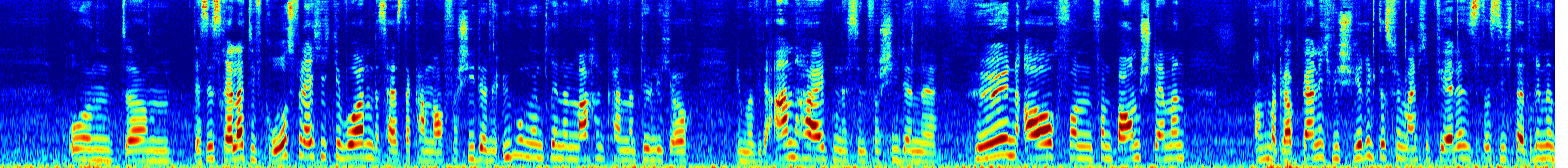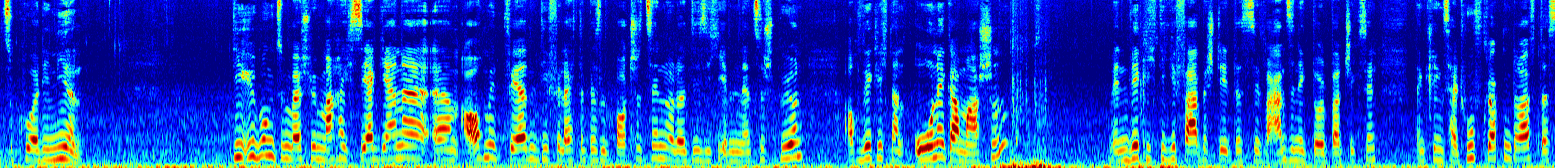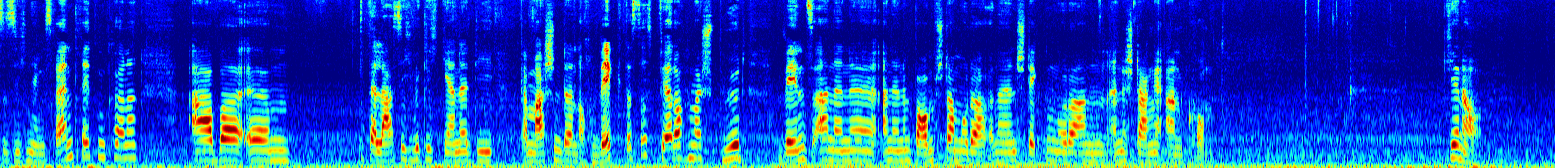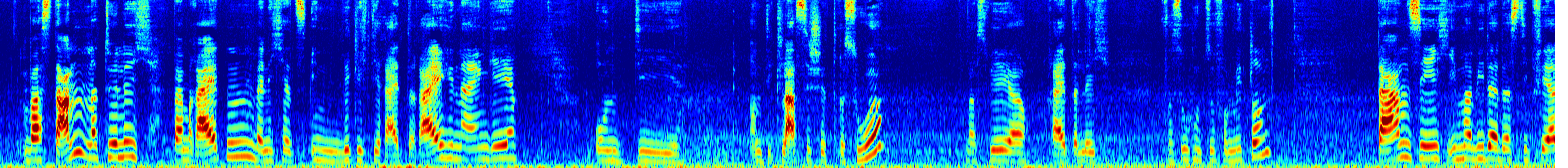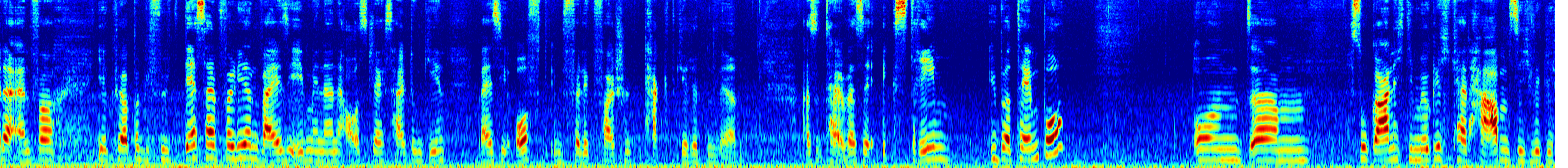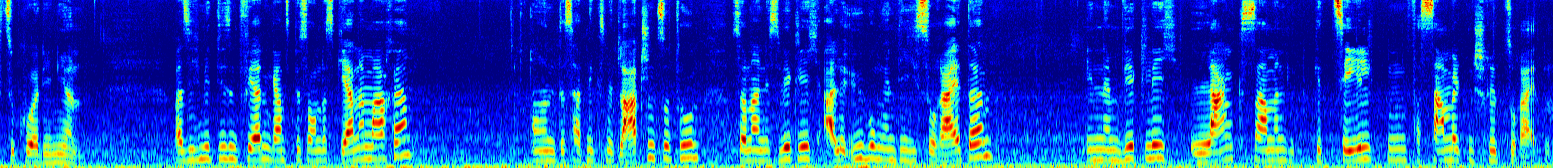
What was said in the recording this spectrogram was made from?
Und ähm, das ist relativ großflächig geworden. Das heißt, da kann man auch verschiedene Übungen drinnen machen, kann natürlich auch immer wieder anhalten. Es sind verschiedene Höhen auch von, von Baumstämmen. Und man glaubt gar nicht, wie schwierig das für manche Pferde ist, das sich da drinnen zu koordinieren. Die Übung zum Beispiel mache ich sehr gerne ähm, auch mit Pferden, die vielleicht ein bisschen botschert sind oder die sich eben nicht so spüren. Auch wirklich dann ohne Gamaschen wenn wirklich die Gefahr besteht, dass sie wahnsinnig tollpatschig sind, dann kriegen sie halt Hufglocken drauf, dass sie sich nirgends reintreten können. Aber ähm, da lasse ich wirklich gerne die Gamaschen dann auch weg, dass das Pferd auch mal spürt, wenn es an, eine, an einen Baumstamm oder an einen Stecken oder an eine Stange ankommt. Genau. Was dann natürlich beim Reiten, wenn ich jetzt in wirklich die Reiterei hineingehe und die, und die klassische Dressur, was wir ja reiterlich versuchen zu vermitteln, dann sehe ich immer wieder, dass die Pferde einfach ihr Körpergefühl deshalb verlieren, weil sie eben in eine Ausgleichshaltung gehen, weil sie oft im völlig falschen Takt geritten werden. Also teilweise extrem über Tempo und ähm, so gar nicht die Möglichkeit haben, sich wirklich zu koordinieren. Was ich mit diesen Pferden ganz besonders gerne mache, und das hat nichts mit Latschen zu tun, sondern ist wirklich alle Übungen, die ich so reite, in einem wirklich langsamen, gezählten, versammelten Schritt zu reiten.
